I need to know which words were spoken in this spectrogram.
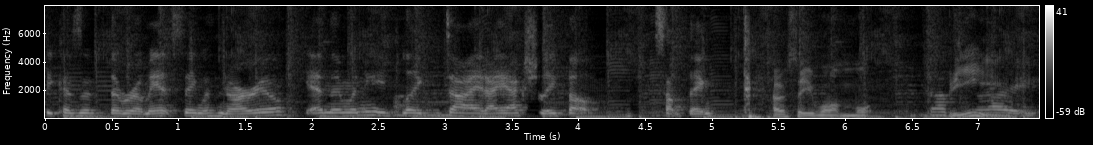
because of the romance thing with Naru. And then when he like died, I actually felt something. I would say you want more. That's B. right.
